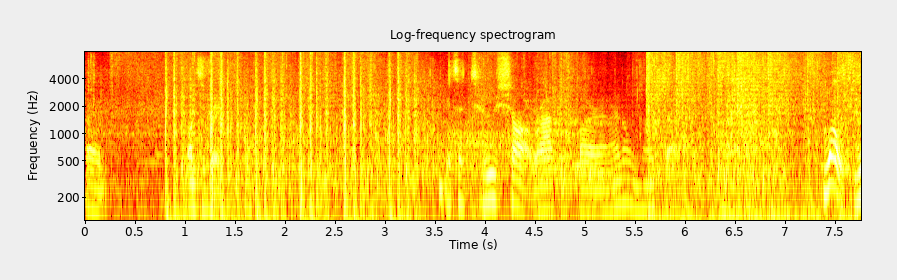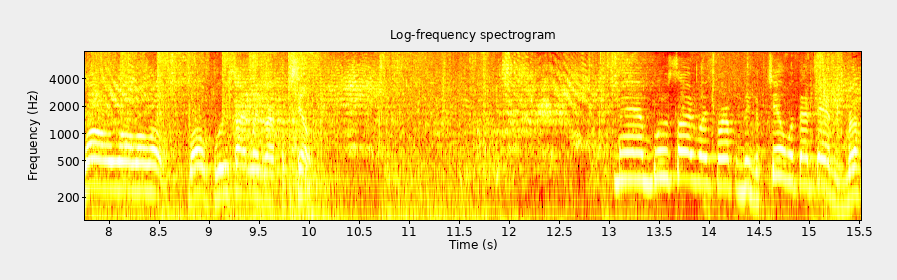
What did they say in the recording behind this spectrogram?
Alright. One, two, three. It's a two-shot rapid fire, and I don't like that. Whoa, whoa, whoa, whoa, whoa! Whoa, blue sideways rifle, chill. Man, blue sideways rifle need to chill with that damage, bro.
